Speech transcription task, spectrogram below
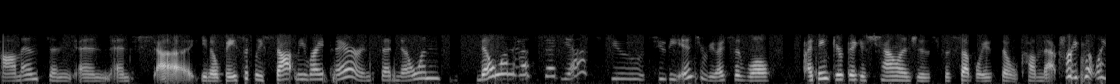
comments and and and uh, you know basically stopped me right there and said no one no one has said yes to to the interview. I said, well, I think your biggest challenge is the subways don't come that frequently,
